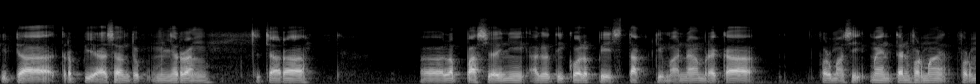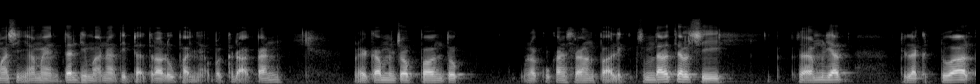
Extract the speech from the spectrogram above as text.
tidak terbiasa untuk menyerang secara uh, lepas ya. Ini Atletico lebih stuck di mana mereka formasi maintain forma, formasinya maintain di mana tidak terlalu banyak pergerakan. Mereka mencoba untuk melakukan serangan balik. Sementara Chelsea saya melihat di leg kedua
